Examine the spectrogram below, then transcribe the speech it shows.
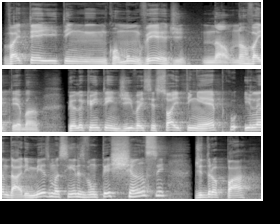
Vai ter item comum verde? Não, não vai ter, mano. Pelo que eu entendi, vai ser só item épico e lendário. E mesmo assim, eles vão ter chance de dropar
